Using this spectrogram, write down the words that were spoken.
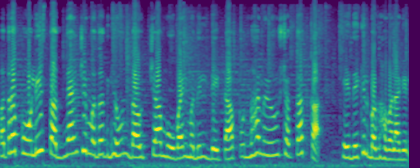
मात्र पोलीस तज्ज्ञांची मदत घेऊन दाऊदच्या मोबाईलमधील डेटा पुन्हा मिळवू शकतात का हे देखील बघावं लागेल.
